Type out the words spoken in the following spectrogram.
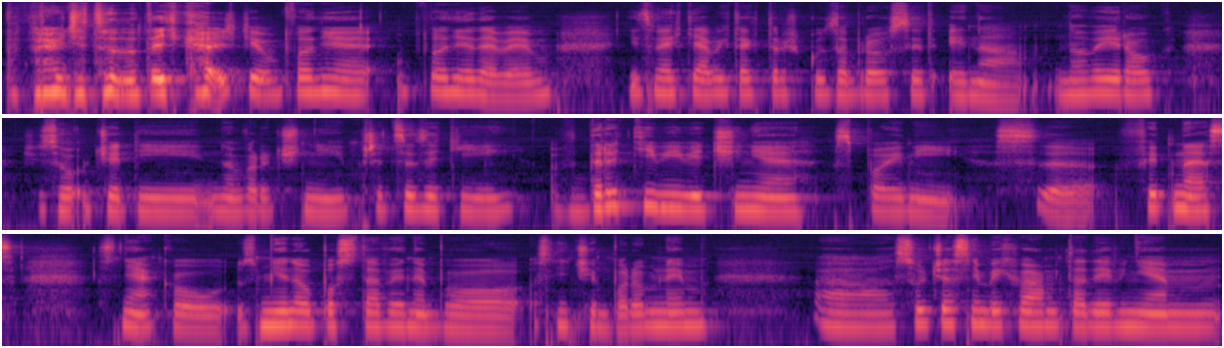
Popravdě to do teďka ještě úplně, úplně nevím. Nicméně chtěla bych tak trošku zabrousit i na nový rok, že jsou určitý novoroční předsevzetí v drtivý většině spojený s eh, fitness, s nějakou změnou postavy nebo s něčím podobným. A současně bych vám tady v něm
